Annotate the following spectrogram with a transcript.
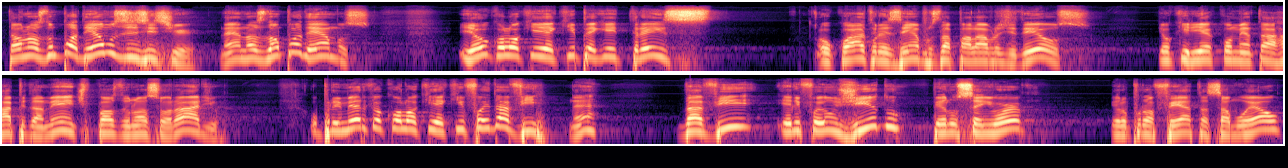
Então nós não podemos desistir, né? Nós não podemos. E eu coloquei aqui, peguei três ou quatro exemplos da palavra de Deus, eu queria comentar rapidamente, por causa do nosso horário. O primeiro que eu coloquei aqui foi Davi, né? Davi, ele foi ungido pelo Senhor, pelo profeta Samuel.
